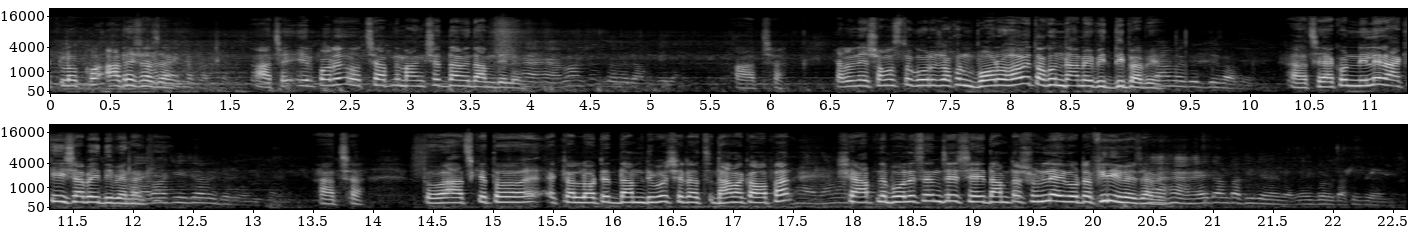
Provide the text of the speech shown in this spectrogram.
এক লক্ষ আঠাশ হাজার। আচ্ছা এরপরে হচ্ছে আপনি মাংসের দামে দাম দিলেন। হ্যাঁ হ্যাঁ মাংসের দামে দাম দিলাম। আচ্ছা কারণ এই সমস্ত গরু যখন বড় হবে তখন দামে বৃদ্ধি পাবে। দামে বৃদ্ধি পাবে। আচ্ছা এখন নিলে রাখি হিসাবেই দিবেন আর হ্যাঁ কি? রাখি হিসাবে দেবো আচ্ছা তো আজকে তো একটা লটের দাম দিব সেটা হচ্ছে ধামাকা অফার সে আপনি বলেছেন যে সেই দামটা শুনলে এই গরুটা ফ্রি হয়ে যাবে। হ্যাঁ হ্যাঁ এই দামটা ফিরে হয়ে যাবে এই গরুটা ফিরে হয়ে যাবে।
